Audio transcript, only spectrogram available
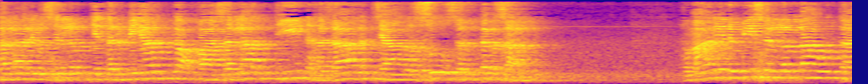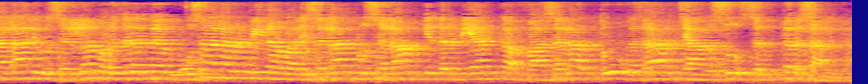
अलैहि वसल्लम के दरमियान का फासला तीन हज़ार चार सौ सत्तर साल। हमारे नबी सल्लल्लाहु अलैहि वसल्लम और हज़रत दरमियान का फासला दो हज़ार चार सौ सत्तर साल का।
